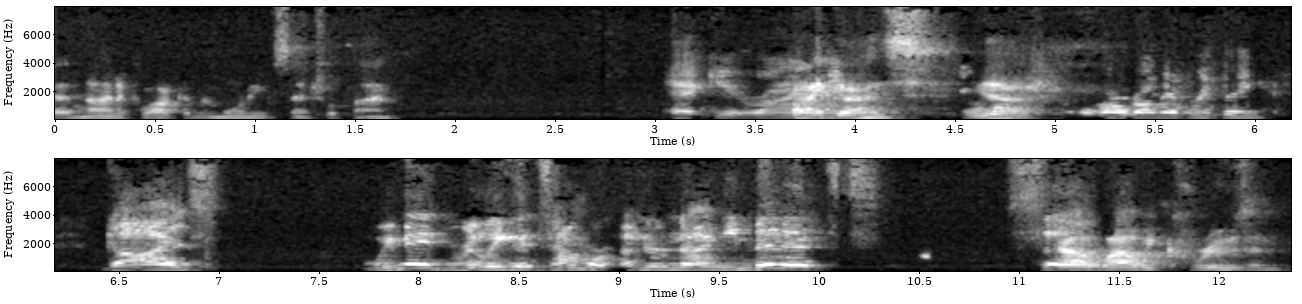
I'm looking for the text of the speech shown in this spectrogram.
at nine o'clock in the morning Central Time. Heck yeah, Ryan. All right, guys. You Yeah. hard on everything, guys. We made really good time. We're under ninety minutes, so Oh wow, we cruising.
